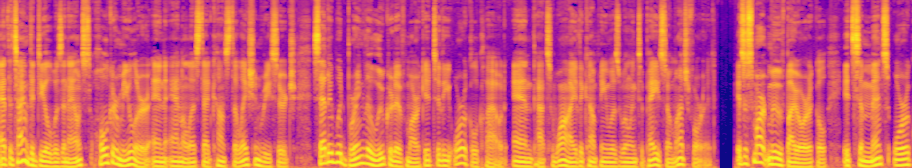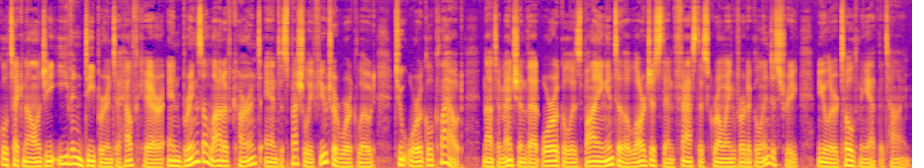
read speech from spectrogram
At the time the deal was announced, Holger Mueller, an analyst at Constellation Research, said it would bring the lucrative market to the Oracle Cloud, and that's why the company was willing to pay so much for it. It's a smart move by Oracle. It cements Oracle technology even deeper into healthcare and brings a lot of current and especially future workload to Oracle Cloud. Not to mention that Oracle is buying into the largest and fastest growing vertical industry, Mueller told me at the time.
